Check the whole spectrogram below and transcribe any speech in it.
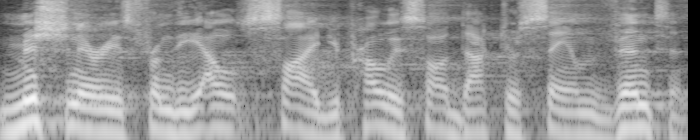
missionaries from the outside. You probably saw Dr. Sam Vinton.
